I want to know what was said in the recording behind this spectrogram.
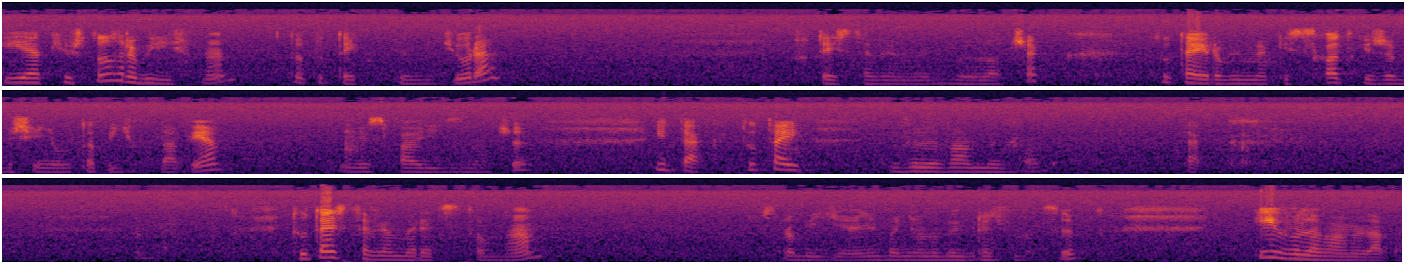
I jak już to zrobiliśmy, to tutaj kupimy dziurę. Tutaj stawiamy bloczek. Tutaj robimy jakieś schodki, żeby się nie utopić w lawie. Nie spalić znaczy. I tak, tutaj wylewamy wodę. Tak. Tutaj stawiamy redstone'a. Zrobię dzień, bo nie lubię grać w nocy. I wylewamy lawę.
